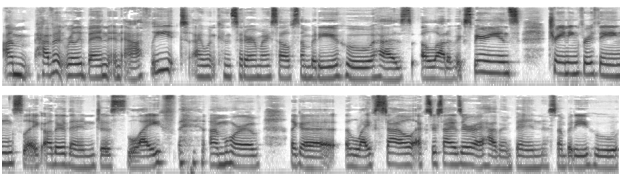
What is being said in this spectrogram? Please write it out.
I haven't really been an athlete. I wouldn't consider myself somebody who has a lot of experience training for things like other than just life. I'm more of like a, a lifestyle exerciser. I haven't been somebody who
